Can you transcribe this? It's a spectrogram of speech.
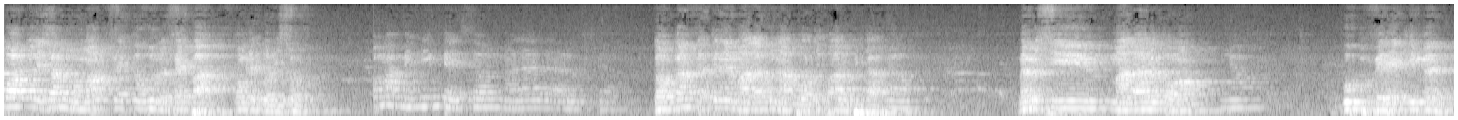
quoi que les gens nous manquent fait que vous ne faites pas, comme les conditions? On m'a amené une personne malade à l'hôpital. Donc quand quelqu'un est malade, vous n'apportez pas à l'hôpital. Non. Même si malade comment, Non. vous préférez qu'il meure.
